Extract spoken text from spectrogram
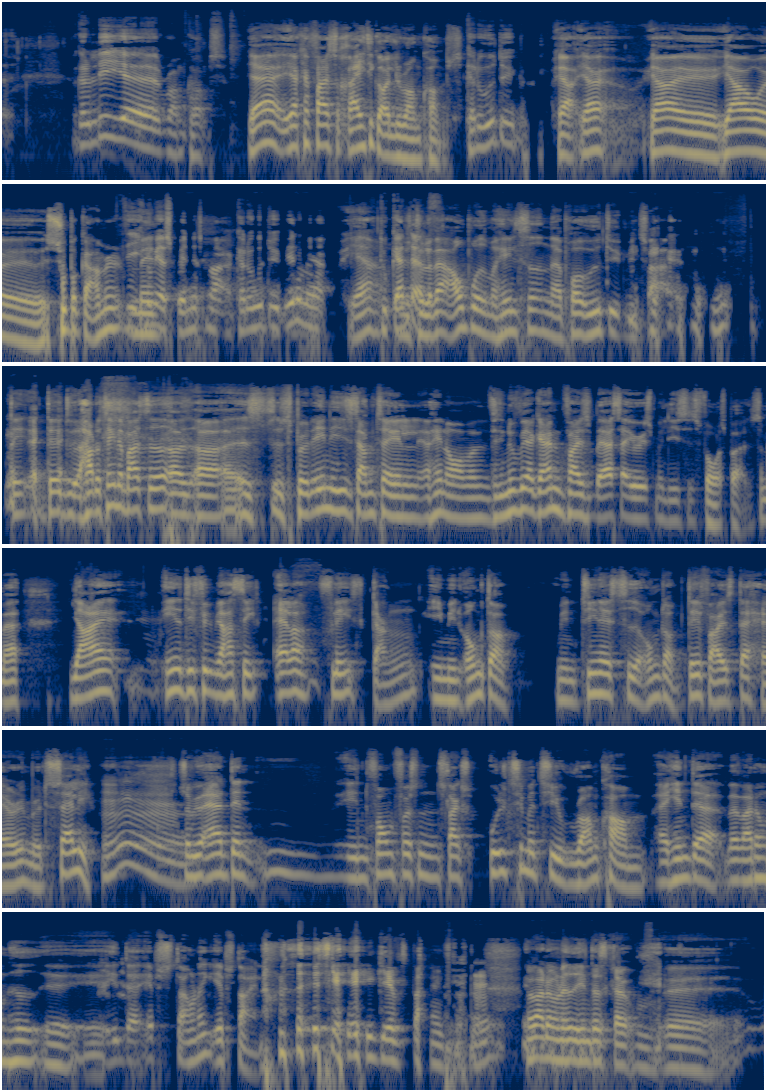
kan du lide uh, romcoms? Ja, jeg kan faktisk rigtig godt lide romcoms. Kan du uddybe? Ja, jeg, jeg, øh, jeg er jo øh, super gammel, Det er endnu men mere spændende svar. Kan du uddybe endnu mere? ja, Du kan hvis du lader være at afbryde mig hele tiden, når jeg prøver at uddybe mit svar. Det, det, har du tænkt dig bare at sidde og, og s- spytte ind i samtalen og henover mig? Fordi nu vil jeg gerne faktisk være seriøs med Lises forspørgsel, som er, jeg, en af de film, jeg har set allerflest gange i min ungdom, min teenage-tid og ungdom, det er faktisk, da Harry mødte Sally, Mm. som jo er den, en form for sådan en slags ultimativ romcom af hende der, hvad var det hun hed? Øh, hende der Epstein, hun er ikke Epstein, det skal ikke Epstein. Hvad var det hun hed, hende der skrev dem? Øh,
